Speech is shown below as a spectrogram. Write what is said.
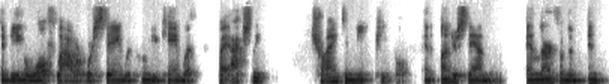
and being a wallflower or staying with whom you came with by actually trying to meet people and understand them and learn from them. And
